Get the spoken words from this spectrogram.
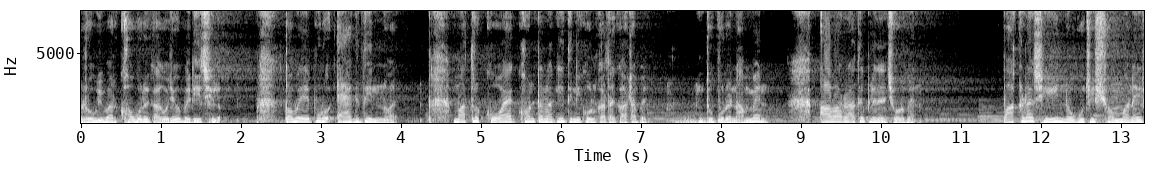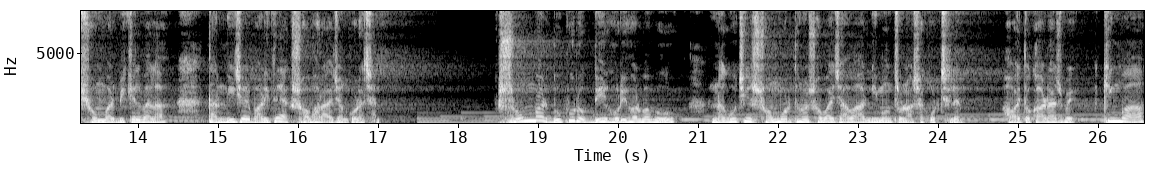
রবিবার খবরের কাগজেও বেরিয়েছিল। তবে পুরো একদিন নয় মাত্র কয়েক ঘণ্টা নাকি তিনি কলকাতায় কাটাবেন। দুপুরে নামবেন, আবার রাতে প্লেনে চড়বেন। পাকড়াশি নগুচির সম্মানে সোমবার বিকেলবেলা তার নিজের বাড়িতে এক সভার আয়োজন করেছেন। সোমবার দুপুর অবধি হরিহরবাবু নাগুচির সম্বর্ধনা সভায় যাওয়ার নিমন্ত্রণ আশা করছিলেন। হয়তো কার্ড আসবে, কিংবা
